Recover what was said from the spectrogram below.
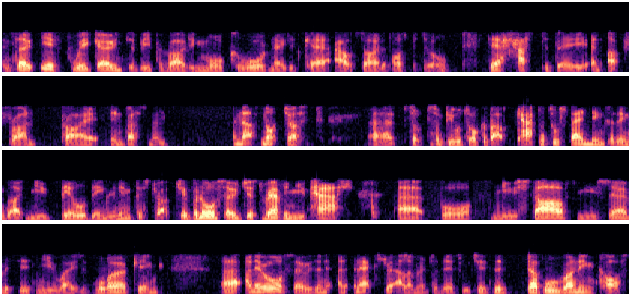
And so, if we're going to be providing more coordinated care outside of hospital, there has to be an upfront prior investment. And that's not just uh, so some people talk about capital spending, so things like new buildings and infrastructure, but also just revenue cash uh, for new staff, new services, new ways of working. Uh, and there also is an, an, extra element to this, which is the double running costs,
